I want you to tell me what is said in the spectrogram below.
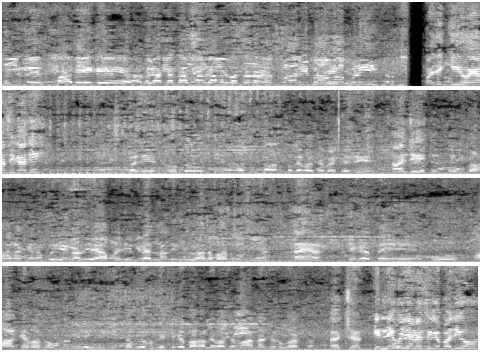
ਸੀ। ਭਾਜੀ ਗਏ। ਅਗਲਾ ਕਹਿੰਦਾ ਸੀ ਕੱਲ ਬਸਣਾ। ਸਵਾਰੀ ਬਾਬਾ ਆਪਣੀ ਭਾਜੀ ਕੀ ਹੋਇਆ ਸੀਗਾ ਜੀ? ਭਾਜੀ ਉਦੋਂ ਅਸੀਂ ਤਾਂ ਅੰਦਰਲੇ ਪਾਸੇ ਬੈਠੇ ਸੀਗੇ। ਹਾਂਜੀ। ਜਿੱਥੇ ਵੀ ਬਾਹਰ ਆ ਕੇ ਨਾ ਕੋਈ ਇਹਨਾਂ ਦੀ ਆਪਸ ਦੀ ਪਹਿਲਾਂ ਦੀ ਕੋਈ ਗੱਲਬਾਤ ਹੋਣੀ ਆ। ਹਾਂ ਹਾਂ। ਠੀਕ ਹੈ ਤੇ ਉਹ ਆ ਕੇ ਬਸ ਉਹਨਾਂ ਨੇ ਇਹੀ ਕੀਤਾ ਵੀ ਉਹਨੂੰ ਖਿੱਚ ਕੇ ਬਾਹਰਲੇ ਪਾਸੇ ਮਾਰਨਾ ਸ਼ੁਰੂ ਕਰਤਾ। ਅੱਛਾ ਕਿੰਨੇ ਕੁ ਜਾਣੇ ਸੀਗੇ ਭਾਜੀ ਉਹ?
